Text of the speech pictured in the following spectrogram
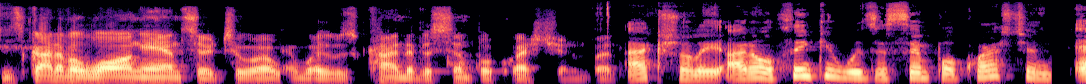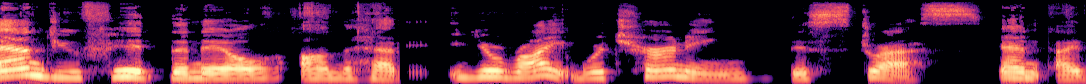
It's kind of a long answer to a, what was kind of a simple question, but actually, I don't think it was a simple question. And you've hit the nail on the head. You're right. We're churning this stress, and I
